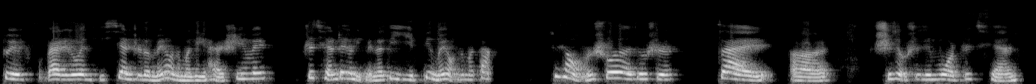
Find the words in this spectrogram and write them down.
对腐败这个问题限制的没有那么厉害，是因为之前这个里面的利益并没有那么大。就像我们说的，就是在呃十九世纪末之前。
